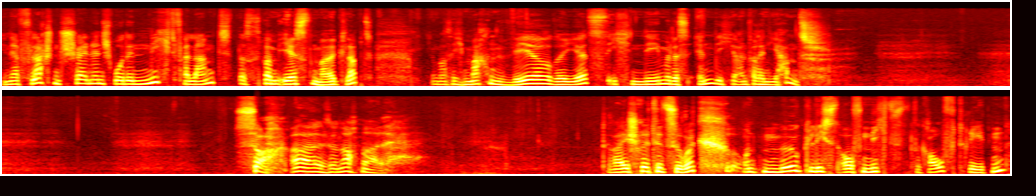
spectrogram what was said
In der Flaschen-Challenge wurde nicht verlangt, dass es beim ersten Mal klappt. Was ich machen werde jetzt, ich nehme das Ende hier einfach in die Hand. So, also nochmal. Drei Schritte zurück und möglichst auf nichts drauf treten.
